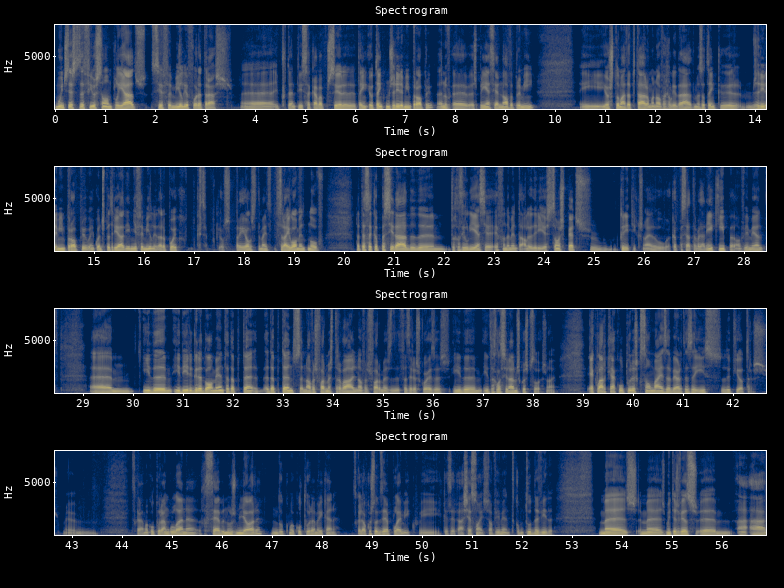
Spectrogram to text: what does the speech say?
Muitos destes desafios são ampliados se a família for atrás. Uh, e, portanto, isso acaba por ser. Tenho, eu tenho que me gerir a mim próprio, a, a, a experiência é nova para mim, e eu estou-me a adaptar a uma nova realidade, mas eu tenho que gerir a mim próprio, enquanto expatriado, e a minha família, dar apoio, porque eles, para eles também será igualmente novo. Portanto, essa capacidade de, de, resiliência é fundamental, eu diria. Estes são aspectos hum, críticos, não é? a capacidade de trabalhar em equipa, obviamente, um, e, de, e, de, ir gradualmente adapta, adaptando-se a novas formas de trabalho, novas formas de fazer as coisas e de, e de relacionarmos com as pessoas, não é? É claro que há culturas que são mais abertas a isso do que outras. Hum, Se calhar uma cultura angolana recebe-nos melhor do que uma cultura americana. Se calhar o que eu estou a dizer é polémico, e quer dizer, há exceções, obviamente, como tudo na vida. Mas, mas muitas vezes hum, há, há,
